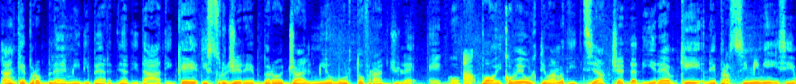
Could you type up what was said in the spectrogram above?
anche problemi di perdita di dati che distruggerebbero già il mio molto fragile ego. Ah, poi come ultima notizia c'è da dire che nei prossimi mesi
